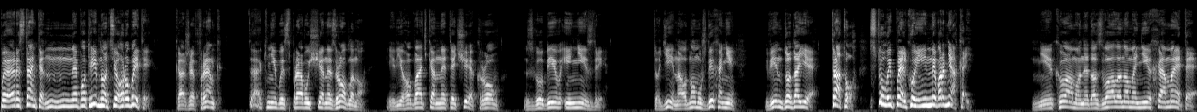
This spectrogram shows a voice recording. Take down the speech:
Перестаньте, не потрібно цього робити, каже Френк. Так ніби справу ще не зроблено, і в його батька не тече кров з губів і ніздрі. Тоді на одному ж диханні він додає Тато, стули пельку і не варнякай. Нікому не дозволено мені хамити,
